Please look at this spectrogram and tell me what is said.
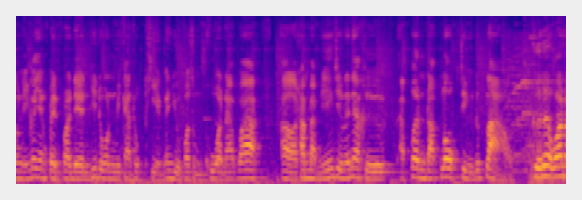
ตรงนี้ก็ยังเป็นประเด็นที่โดนมีการถกเถียงกันอยู่พอสมควรนะครับว่าเอ่อทำแบบนี้จริงๆแล้วเนี่ยคือ Apple รักโลกจริงหรือเปล่า คือเรียกว่า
